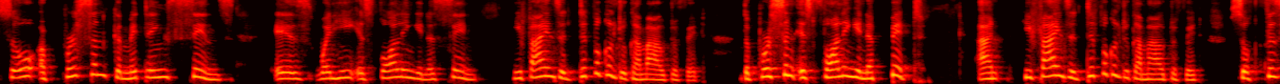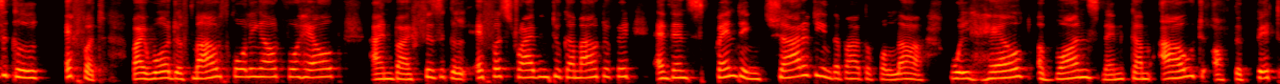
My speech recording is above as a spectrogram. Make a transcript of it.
So a person committing sins is when he is falling in a sin, he finds it difficult to come out of it. The person is falling in a pit and he finds it difficult to come out of it. So physical effort by word of mouth calling out for help and by physical effort striving to come out of it and then spending charity in the path of Allah will help a bondsman come out of the pit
